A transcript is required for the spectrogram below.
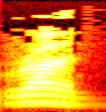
run.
